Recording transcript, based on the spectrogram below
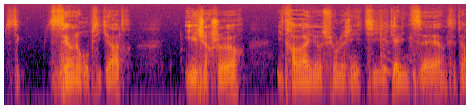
c'est c'est un neuropsychiatre, il est chercheur, il travaille sur la génétique, à l'INSERM, etc.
